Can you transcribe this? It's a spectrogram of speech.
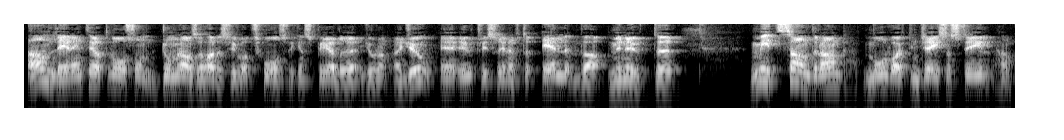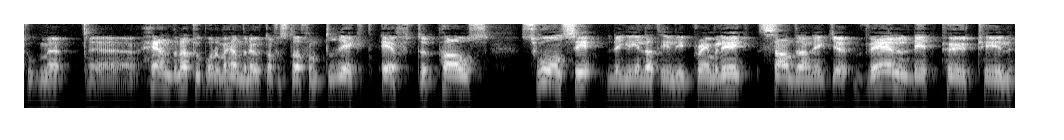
Anledningen till att det var sån dominans av Huddersfield var att var fick en spelare. Jordan Ayew eh, utvisad redan efter 11 minuter. Mitt Sunderland, målvakten Jason Steele, han tog med eh, händerna, tog både med händerna utanför straffområdet direkt efter paus. Swansea ligger illa till i Premier League. Sunderland ligger väldigt pyrt till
